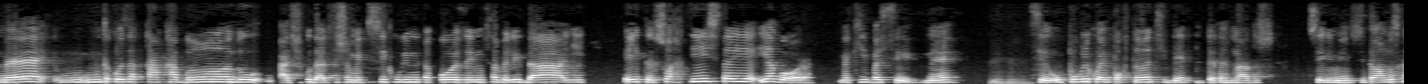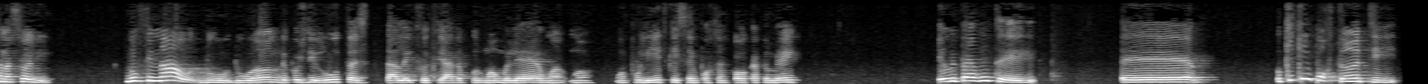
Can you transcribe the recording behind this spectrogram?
Né? Muita coisa acabando, a dificuldade de fechamento de ciclo de muita coisa, e não saber lidar, e eita, eu sou artista e, e agora? Como é que vai ser, né? Uhum. Se, o público é importante dentro de determinados segmentos. Então a música nasceu ali. No final do, do ano, depois de lutas da lei que foi criada por uma mulher, uma, uma, uma política, isso é importante colocar também, eu me perguntei é, o que, que, é importante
